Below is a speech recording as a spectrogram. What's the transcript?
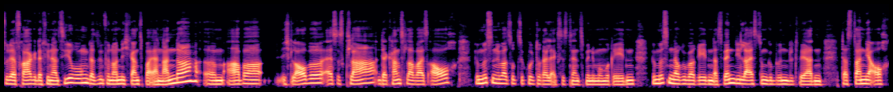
Zu der Frage der Finanzierung, da sind wir noch nicht ganz beieinander. Ähm, aber ich glaube, es ist klar, der Kanzler weiß auch, wir müssen über soziokulturelle Existenzminimum reden. Wir müssen darüber reden, dass wenn die Leistungen gebündelt werden, dass dann ja auch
